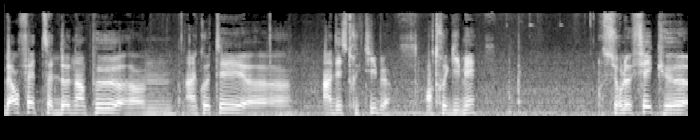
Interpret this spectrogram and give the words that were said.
ben en fait, ça te donne un peu euh, un côté indestructible entre guillemets sur le fait que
